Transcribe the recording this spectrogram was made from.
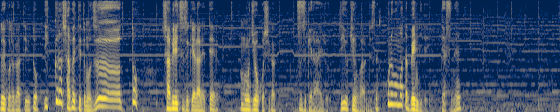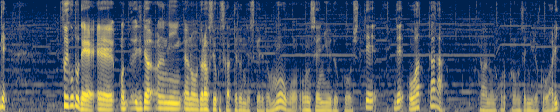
どういうことかっていうといくら喋っててもずっと喋り続けられて文字起こしが続けられるっていう機能があるんですね。これもまた便利ですね。で、そういうことで、えー、エディターにあのドラフトよく使ってるんですけれども、音声入力をして、で、終わったら、あの音声入力終わりっ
